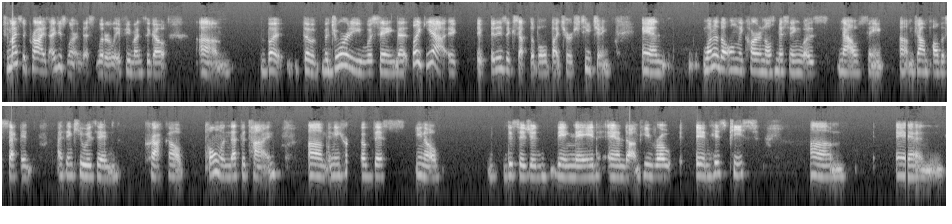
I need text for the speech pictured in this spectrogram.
to my surprise, I just learned this literally a few months ago. Um, but the majority was saying that, like, yeah, it, it, it is acceptable by church teaching. And one of the only cardinals missing was now St. Um, John Paul II. I think he was in Krakow, Poland at the time. Um, and he heard of this, you know, decision being made. And um, he wrote in his piece, um, and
